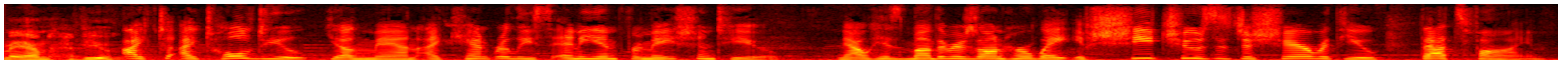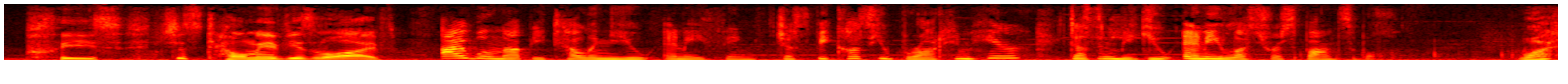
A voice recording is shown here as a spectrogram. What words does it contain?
Ma'am, have you. I, t- I told you, young man, I can't release any information to you. Now his mother is on her way. If she chooses to share with you, that's fine. Please, just tell me if he's alive. I will not be telling you anything. Just because you brought him here doesn't make you any less responsible. What?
